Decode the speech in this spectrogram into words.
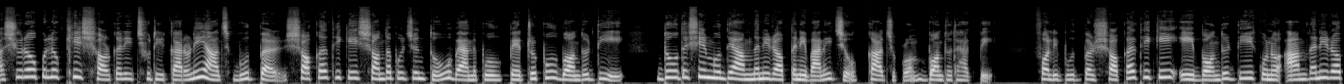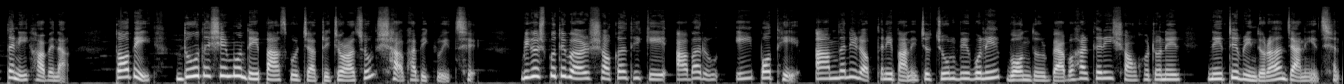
আশুরা উপলক্ষে সরকারি ছুটির কারণে আজ বুধবার সকাল থেকে সন্ধ্যা পর্যন্ত বেনাপোল পেট্রোপোল বন্দর দিয়ে দেশের মধ্যে আমদানি, রপ্তানি, বাণিজ্য কার্যক্রম বন্ধ থাকবে। ফলে বুধবার সকাল থেকে এই বন্দর দিয়ে কোনো আমদানি, রপ্তানি হবে না। তবে দেশের মধ্যে পাসপোর্ট যাত্রী চলাচল স্বাভাবিক রয়েছে। বৃহস্পতিবার সকাল থেকে আবারও এই পথে আমদানি, রপ্তানি, বাণিজ্য চলবে বলে বন্দর ব্যবহারকারী সংগঠনের নেতৃবৃন্দরা জানিয়েছেন।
